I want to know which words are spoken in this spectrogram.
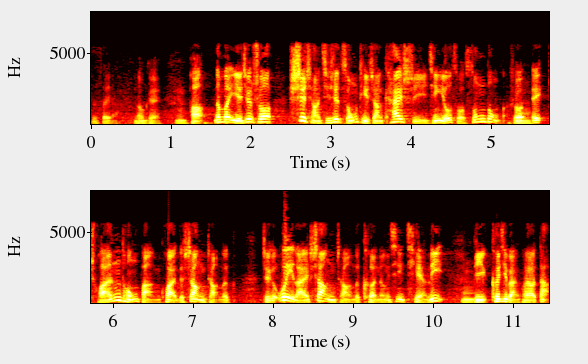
是这样，OK，嗯，好，那么也就是说，市场其实总体上开始已经有所松动了，说，哎，传统板块的上涨的这个未来上涨的可能性潜力比科技板块要大，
